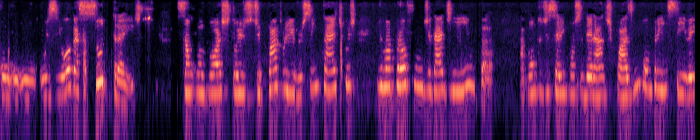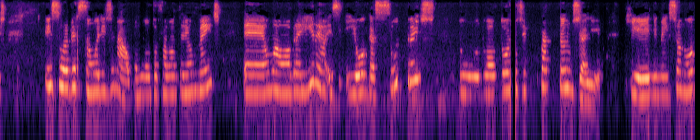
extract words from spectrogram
o, o, os Yoga Sutras são compostos de quatro livros sintéticos de uma profundidade ímpar, a ponto de serem considerados quase incompreensíveis em sua versão original. Como o autor falou anteriormente, é uma obra aí, né, esse Yoga Sutras, do, do autor de Patanjali, que ele mencionou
